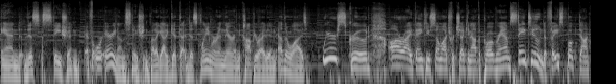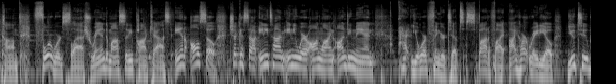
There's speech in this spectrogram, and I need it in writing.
and this station, if it were airing on the station. But I got to get that disclaimer in there and the copyright in. Otherwise, we're screwed. All right. Thank you so much for checking out the program. Stay tuned to facebook.com forward slash randomosity podcast. And also check us out anytime, anywhere, online, on demand at your fingertips. Spotify, iHeartRadio, YouTube,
